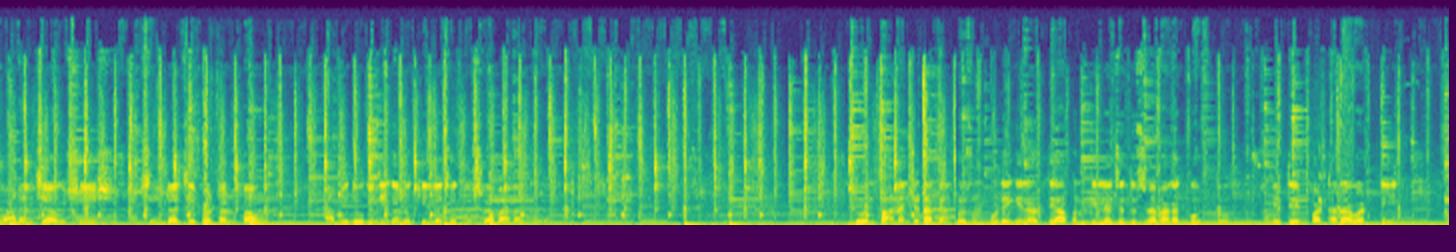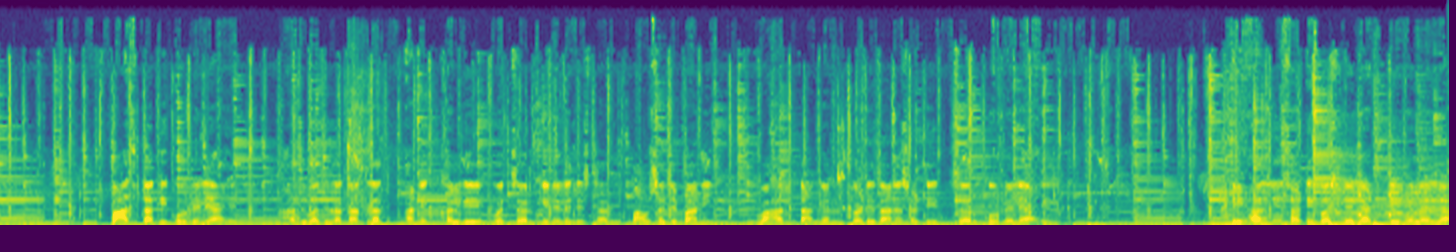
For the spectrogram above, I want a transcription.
वाड्यांचे अवशेष झेंड्याचे पठार पाहून आम्ही दोघे निघालो किल्ल्याच्या दुसऱ्या भागाकडे. दोन पाण्याच्या टाक्यांपासून पुढे गेल्यावरती आपण किल्ल्याच्या दुसऱ्या भागात पोहोचतो. येथे पठारावरती पाच टाकी कोरलेले आहेत. आजूबाजूला कातलात अनेक खलगे व चर केलेले दिसतात. पावसाचे पाणी वाहत टाक्यांकडे जाण्यासाठी चर कोरलेले आहेत. टेहालणीसाठी बसलेल्या टेहल्याला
